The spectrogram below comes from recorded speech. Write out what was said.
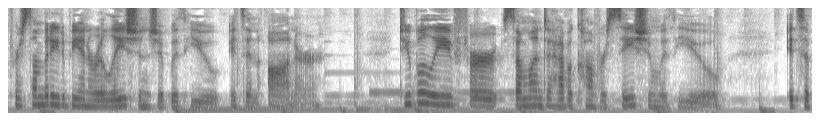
for somebody to be in a relationship with you, it's an honor? Do you believe for someone to have a conversation with you, it's a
